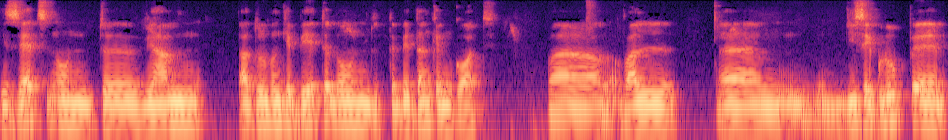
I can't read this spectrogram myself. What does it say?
gesetzt und äh, wir haben darüber gebetet und bedanken Gott, weil, weil ähm, diese Gruppe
